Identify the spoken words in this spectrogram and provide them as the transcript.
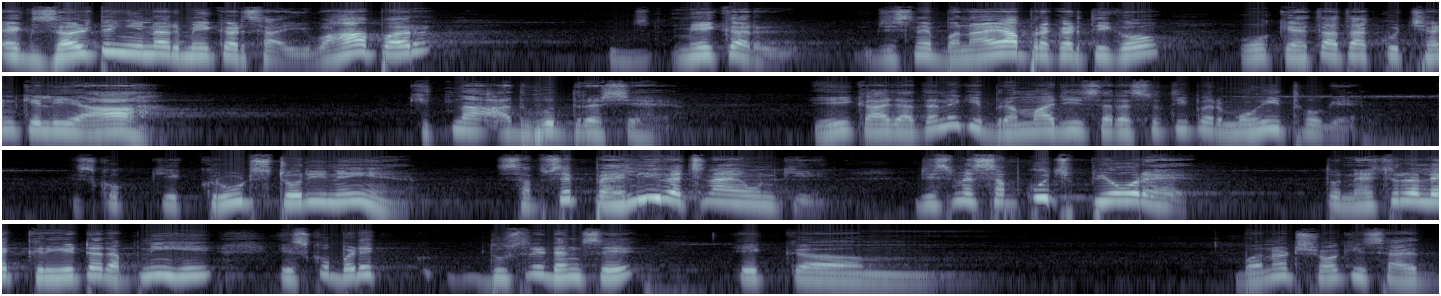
एक्सल्टिंग इनर मेकर्स आई वहाँ पर मेकर जिसने बनाया प्रकृति को, वो कहता था, कुछ क्षण के लिए, आह, कितना अद्भुत दृश्य है। यही कहा जाता है ना कि ब्रह्मा जी सरस्वती पर मोहित हो गए। इसको, ये क्रूड स्टोरी नहीं है। सबसे पहली रचना है उनकी, जिसमें सब कुछ प्योर है। तो नेचुरल है क्रिएटर अपनी ही, इसको बड़े दूसरे ढंग से एक बर्नट शॉ की शायद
